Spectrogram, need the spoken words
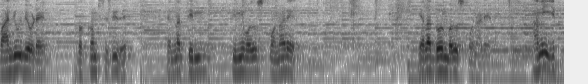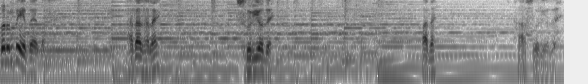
बांधीव देवड्या आहेत. भक्कम स्थितीत आहेत. त्यांना तीन तिन्ही बाजूस कोनाडे आहेत? याला दोन बाजूस कोणाडे आहेत आणि इथपर्यंत येत आहे आता आता झालाय सूर्योदय. पाहताय हा सूर्योदय.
